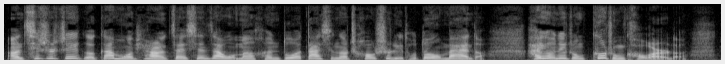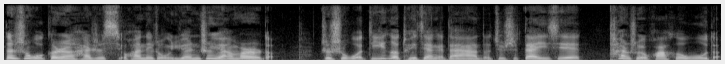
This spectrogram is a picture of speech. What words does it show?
啊，其实这个干馍片儿在现在我们很多大型的超市里头都有卖的，还有那种各种口味儿的。但是我个人还是喜欢那种原汁原味儿的。这是我第一个推荐给大家的，就是带一些碳水化合物的。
